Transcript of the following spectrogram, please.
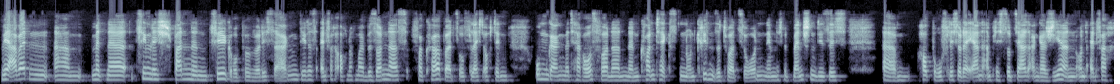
Wir arbeiten ähm, mit einer ziemlich spannenden Zielgruppe, würde ich sagen, die das einfach auch nochmal besonders verkörpert, so vielleicht auch den Umgang mit herausfordernden Kontexten und Krisensituationen, nämlich mit Menschen, die sich ähm, hauptberuflich oder ehrenamtlich sozial engagieren und einfach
